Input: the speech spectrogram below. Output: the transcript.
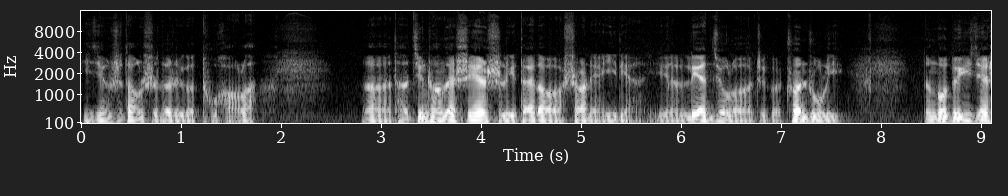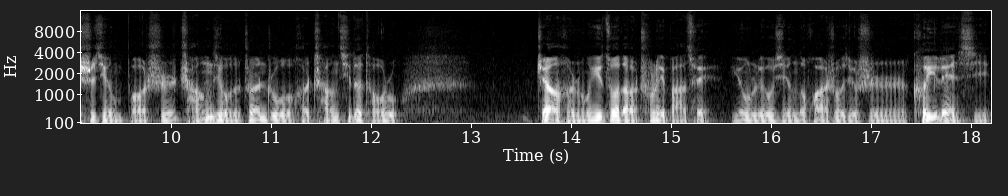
已经是当时的这个土豪了。呃，他经常在实验室里待到十二点一点，也练就了这个专注力。能够对一件事情保持长久的专注和长期的投入，这样很容易做到出类拔萃。用流行的话说，就是刻意练习。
